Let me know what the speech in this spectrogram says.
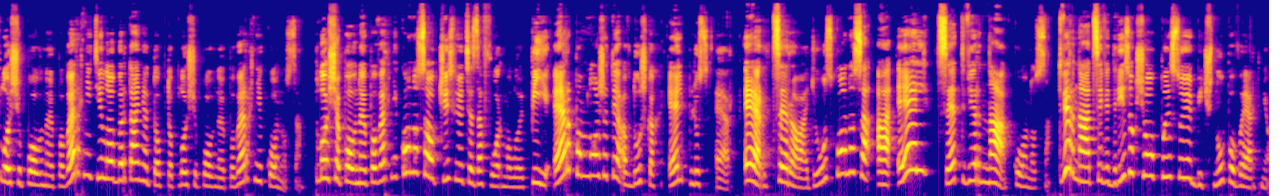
площу повної поверхні тіла обертання, тобто площу повної поверхні конуса. Площа повної поверхні конуса обчислюється за формулою πr помножити, а в дужках L плюс R. R – це радіус конуса, а L – це твірна конуса. Твірна це відрізок, що описує бічну поверхню.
